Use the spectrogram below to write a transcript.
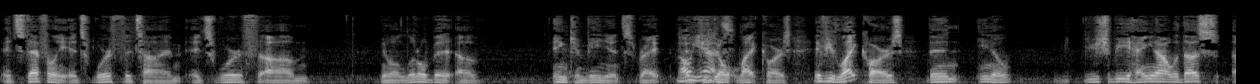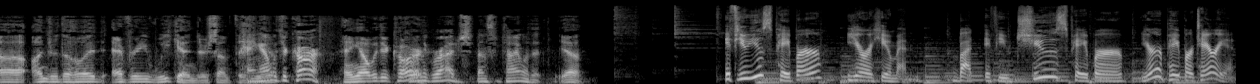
it's definitely it's worth the time. It's worth um, you know a little bit of inconvenience, right? Oh, if yes. you don't like cars. If you like cars, then you know you should be hanging out with us uh, under the hood every weekend or something. Hang out know? with your car. Hang out with your Go car. in the garage. Spend some time with it. yeah. If you use paper, you're a human. But if you choose paper, you're a papertarian.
